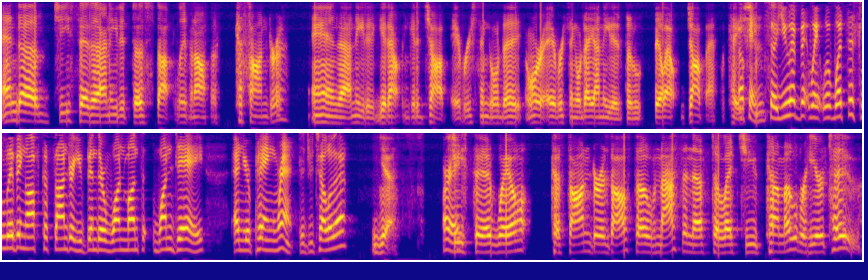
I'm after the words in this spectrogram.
and um, she said that I needed to stop living off of Cassandra, and I needed to get out and get a job every single day, or every single day I needed to fill out job applications. Okay, so you have been wait. What's this living off Cassandra? You've been there one month, one day, and you're paying rent. Did you tell her that? Yes. All right. She said, well, Cassandra is also nice enough to let you come over here too.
